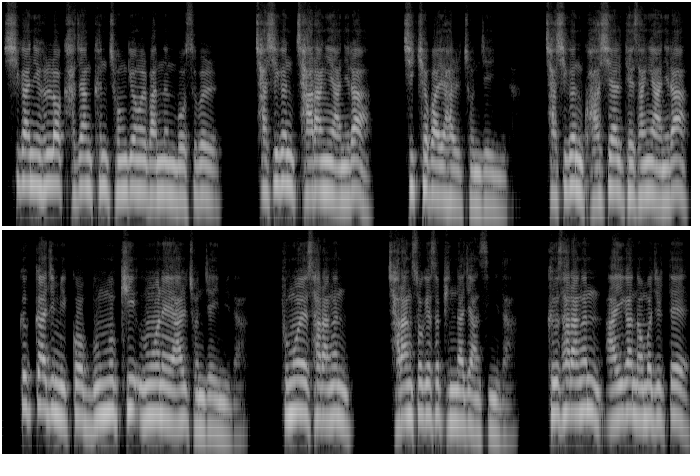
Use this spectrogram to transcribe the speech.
시간이 흘러 가장 큰 존경을 받는 모습을 자식은 자랑이 아니라 지켜봐야 할 존재입니다. 자식은 과시할 대상이 아니라 끝까지 믿고 묵묵히 응원해야 할 존재입니다. 부모의 사랑은 자랑 속에서 빛나지 않습니다. 그 사랑은 아이가 넘어질 때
